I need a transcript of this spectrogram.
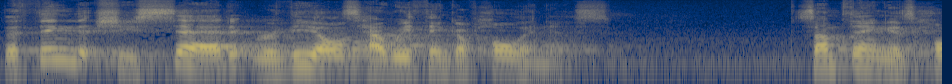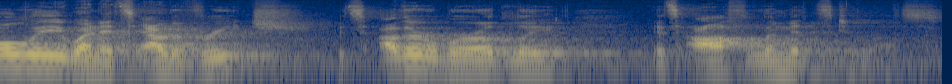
the thing that she said reveals how we think of holiness. Something is holy when it's out of reach, it's otherworldly, it's off limits to us.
